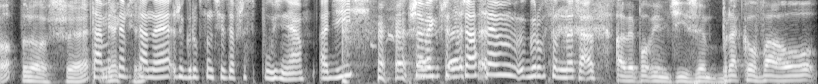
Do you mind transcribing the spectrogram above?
O, proszę. Tam jest Jakie? napisane, że Grubson się zawsze spóźnia, a dziś Przemek przed czasem, Grubson na czas. Ale powiem ci, że brakowało,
